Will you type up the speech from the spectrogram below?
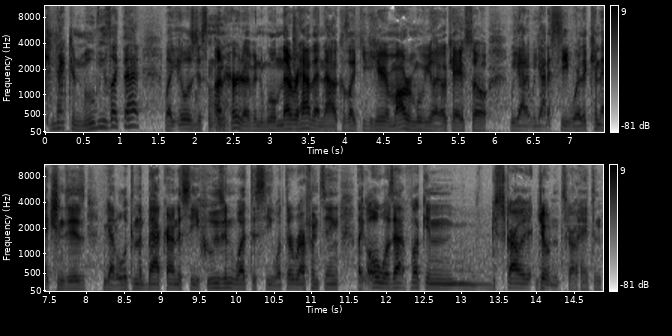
connecting movies like that. Like it was just Mhm. unheard of, and we'll never have that now. Because like you hear a Marvel movie, you're like, okay, so we got to we got to see where the connections is. We got to look in the background to see who's in what, to see what they're referencing. Like, oh, was that fucking Scarlet Joe Scarlett Johansson,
